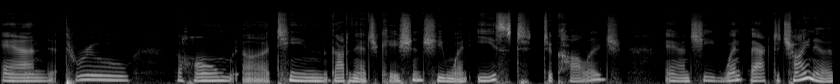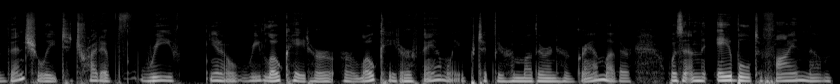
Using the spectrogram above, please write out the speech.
and through the home, uh, Tien got an education. She went east to college, and she went back to China eventually to try to re you know relocate her or locate her family particularly her mother and her grandmother was unable to find them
